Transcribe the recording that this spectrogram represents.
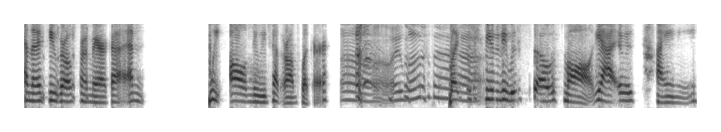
and then a few girls from America. And we all knew each other on Flickr. Oh, I love that. like the community was so small. Yeah, it was tiny.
